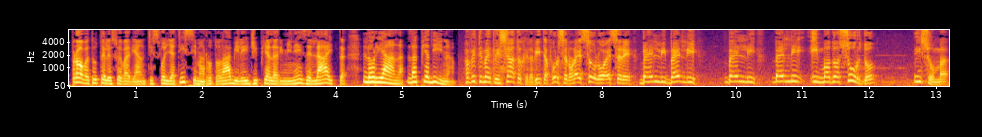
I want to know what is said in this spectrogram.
Prova tutte le sue varianti, sfogliatissima, arrotolabile, IGP alla riminese, light, Loriana, la Piadina. Avete mai pensato che la vita forse non è solo essere belli, belli, belli, belli in modo assurdo? Insomma,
